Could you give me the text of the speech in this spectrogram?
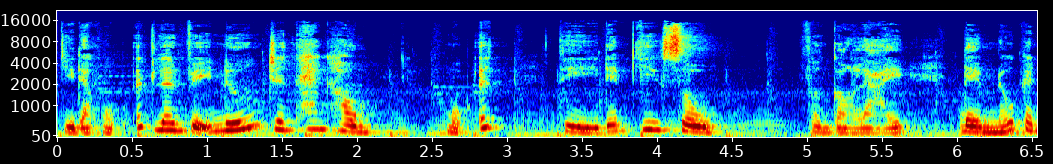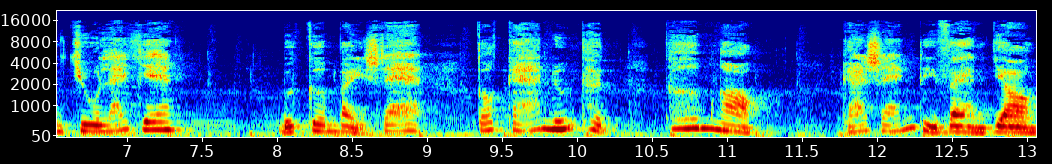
Chị đặt một ít lên vỉ nướng trên than hồng, một ít thì đem chiên xù. Phần còn lại đem nấu canh chua lá giang. Bữa cơm bày ra có cá nướng thịt thơm ngọt, cá rán thì vàng giòn.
